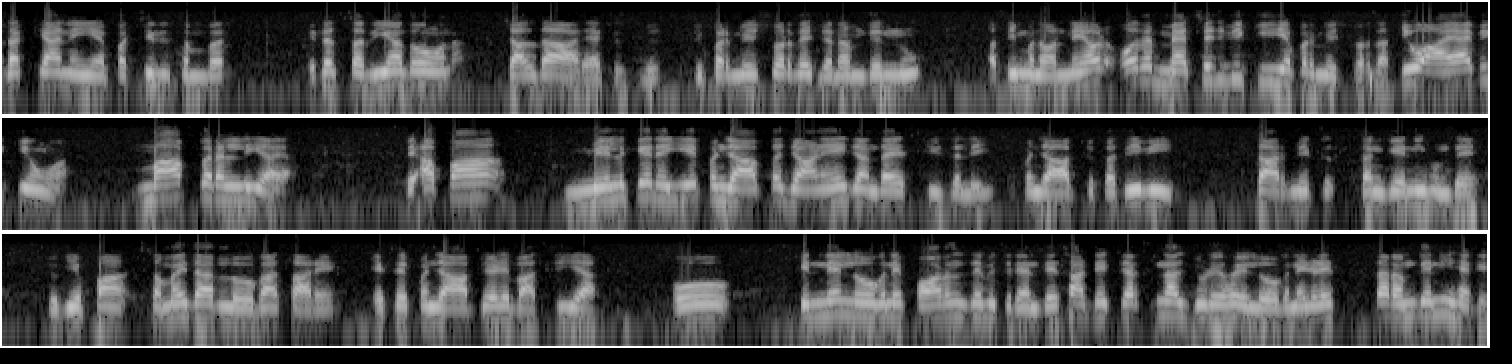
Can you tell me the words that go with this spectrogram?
ਰੱਖਿਆ ਨਹੀਂ ਹੈ 25 ਦਸੰਬਰ ਇਹ ਤਾਂ ਸਦੀਆਂ ਤੋਂ ਨਾ ਚੱਲਦਾ ਆ ਰਿਹਾ ਕ੍ਰਿਸਮਸ ਕਿ ਪਰਮੇਸ਼ਵਰ ਦੇ ਜਨਮ ਦਿਨ ਨੂੰ ਅਸੀਂ ਮਨਾਉਂਦੇ ਹਾਂ ਔਰ ਉਹਦਾ ਮੈਸੇਜ ਵੀ ਕੀ ਹੈ ਪਰਮੇਸ਼ਵਰ ਦਾ ਕਿ ਉਹ ਆਇਆ ਵੀ ਕਿਉਂ ਆ? ਮਾਫ ਕਰਨ ਲਈ ਆਇਆ। ਤੇ ਆਪਾਂ ਮਿਲ ਕੇ ਰਹੀਏ, ਪੰਜਾਬ ਤਾਂ ਜਾਣਿਆ ਹੀ ਜਾਂਦਾ ਇਸ ਚੀਜ਼ ਦੇ ਲਈ ਪੰਜਾਬ 'ਚ ਕਦੀ ਵੀ ਧਾਰਮਿਕ ਦੰਗੇ ਨਹੀਂ ਹੁੰਦੇ, ਕਿਉਂਕਿ ਆਪਾਂ ਸਮਝਦਾਰ ਲੋਕ ਆ ਸਾਰੇ। ਇੱਥੇ ਪੰਜਾਬ ਦੇ ਜਿਹੜੇ ਵਾਸੀ ਆ, ਉਹ ਕਿੰਨੇ ਲੋਕ ਨੇ ਫੋਰਨ ਦੇ ਵਿੱਚ ਰਹਿੰਦੇ, ਸਾਡੇ ਚਰਚ ਨਾਲ ਜੁੜੇ ਹੋਏ ਲੋਕ ਨੇ ਜਿਹੜੇ ਧਰਮ ਦੇ ਨਹੀਂ ਹੈਗੇ।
